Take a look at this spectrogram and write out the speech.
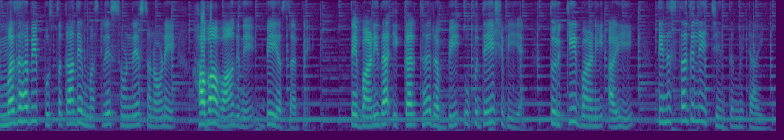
ਮਜ਼ਹਬੀ ਪੁਸਤਕਾਂ ਦੇ ਮਸਲੇ ਸੁਣਨੇ ਸੁਣਾਉਣੇ ਹਵਾ ਵਾਂਗ ਨੇ, ਬੇਅਸਰ ਨੇ। ਤੇ ਬਾਣੀ ਦਾ ਇੱਕ ਅਰਥ ਰੱਬੀ ਉਪਦੇਸ਼ ਵੀ ਹੈ। ਤੁਰਕੀ ਬਾਣੀ ਆਈ, ਤਿੰਨ ਸਗਲੇ ਚਿੰਤ ਮਿਟਾਈ।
